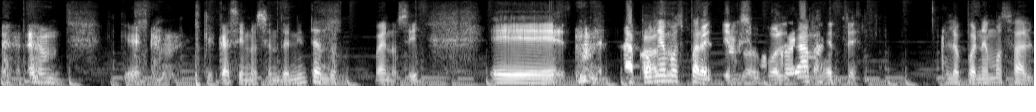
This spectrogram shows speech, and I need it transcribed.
que, que casi no son de Nintendo, bueno, sí, eh, la ponemos para el próximo programa gente. Lo ponemos al-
